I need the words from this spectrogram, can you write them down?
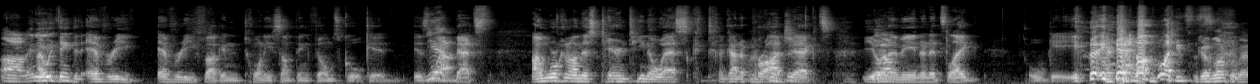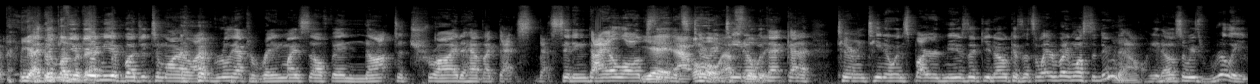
Um, and I would think that every every fucking twenty something film school kid is Yeah. like that's. I'm working on this Tarantino esque kind of project. You know what I mean? And it's like okay. you know, like, Good luck with that. Yeah, I think if you gave that. me a budget tomorrow, I'd really have to rein myself in not to try to have like that that sitting dialogue Yeah, thing. That's oh, Tarantino absolutely. with that kind of Tarantino inspired music, you know, because that's what everybody wants to do now, you Mm-hmm. know. So he's really,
